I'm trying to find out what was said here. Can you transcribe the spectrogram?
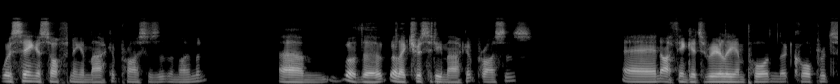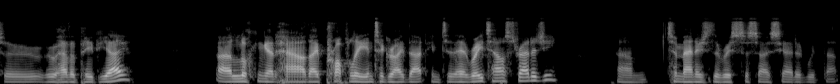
we're seeing a softening in market prices at the moment, um, or the electricity market prices. And I think it's really important that corporates who, who have a PPA are looking at how they properly integrate that into their retail strategy um, to manage the risks associated with that.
